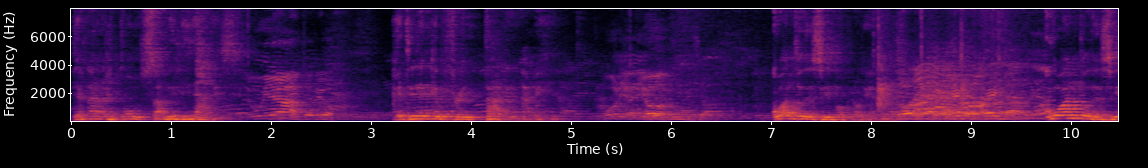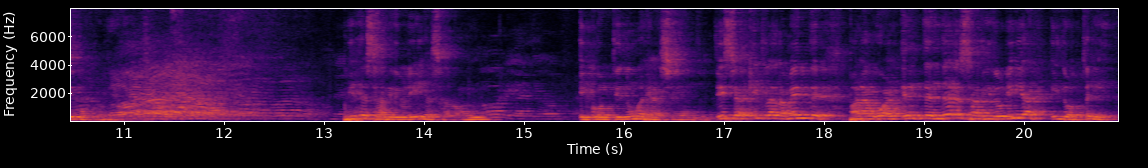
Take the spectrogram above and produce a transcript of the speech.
de las responsabilidades que tiene que enfrentar en la vida. ¿Cuánto decimos gloria a Dios? ¿Cuánto decimos gloria a Dios? Pide sabiduría, Salomón, y continúa ejerciendo. Dice aquí claramente, para entender sabiduría y doctrina,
